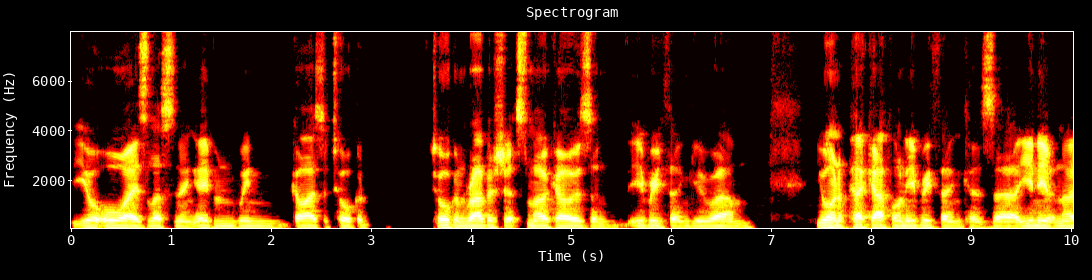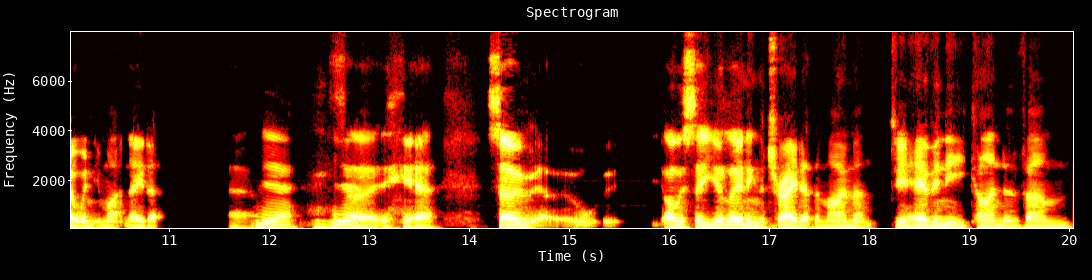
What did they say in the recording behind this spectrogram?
you're always listening, even when guys are talking talking rubbish at smokos and everything. You um, you want to pick up on everything because uh, you never know when you might need it. Um, Yeah, yeah. so yeah. So uh, obviously you're learning the trade at the moment. Do you have any kind of um,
